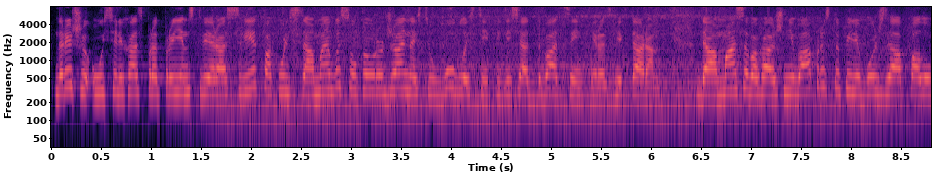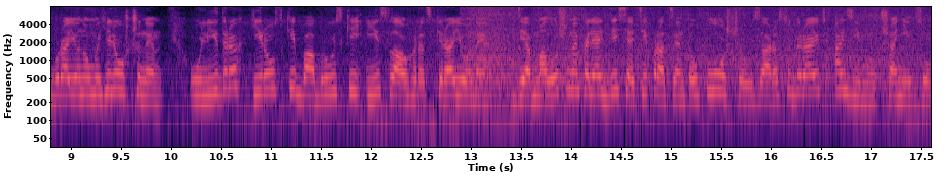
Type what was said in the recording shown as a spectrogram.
Дарэчы, у сельхазпрадпрыемстве «Рассвет» пакуль самая высокая ўраджайнасць у вобласці 52 цэнтнера з гектара. Да масавага жніва прыступілі больш за палову раёнаў Магілёшчыны. У лідарах Кіроўскі, Бабруйскі і Слаўгарадскі раёны, дзе абмалочана каля 10% плошчаў. Зараз убіраюць азімую пшаніцу.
